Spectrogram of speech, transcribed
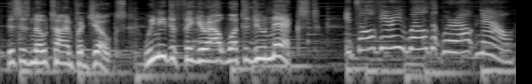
this is no time for jokes. We need to figure out what to do next. It's all very well that we're out now,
